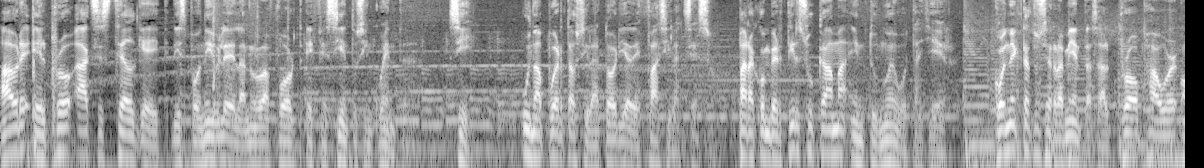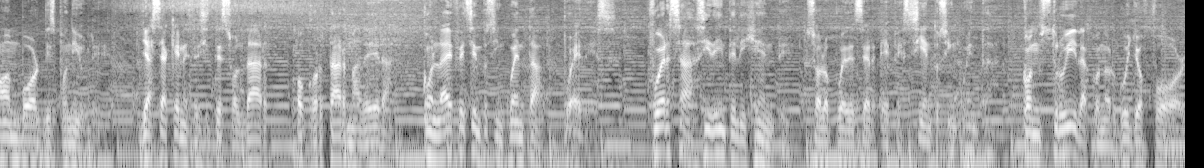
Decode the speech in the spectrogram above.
Abre el Pro Access Tailgate disponible de la nueva Ford F-150. Sí, una puerta oscilatoria de fácil acceso para convertir su cama en tu nuevo taller. Conecta tus herramientas al Pro Power Onboard disponible. Ya sea que necesites soldar o cortar madera, con la F-150 puedes. Fuerza así de inteligente solo puede ser F-150. Construida con orgullo Ford.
